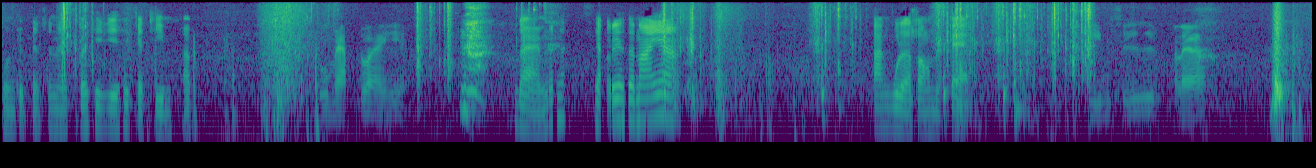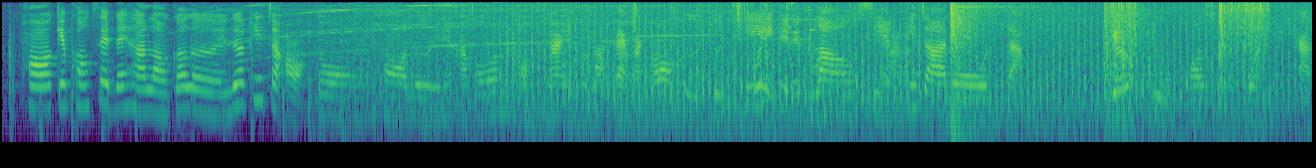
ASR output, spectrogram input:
ผม จะเป็นสไนเปอร์ที่ดีให้แก่ทีมครับดูแมปด้วยไอ้เฮียได้เหมือนกันนะอยากเล่นสไนป์อะตังค์กูเหลือสองแปดทีมซื้ออะไรนะพอเก็บของเสร็จนะคะเราก็เลยเลือกที่จะออกตรงฮอเลยนะคะ เพราะว่ามันออกง่ายที่สุดละแต่มันก็คือจุดที่เราเสี่ยงที่จะโดนดักเยอะอยู่พอสมควรเหมือนกัน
